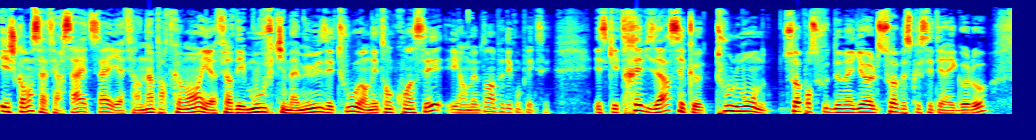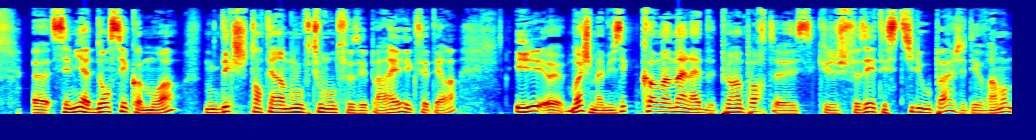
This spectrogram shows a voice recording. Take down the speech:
Et je commence à faire ça et ça et à faire n'importe comment et à faire des moves qui m'amusent et tout en étant coincé et en même temps un peu décomplexé. Et ce qui est très bizarre, c'est que tout le monde, soit pour se foutre de ma gueule, soit parce que c'était rigolo, euh, s'est mis à danser comme moi. Donc dès que je tentais un move, tout le monde faisait pareil, etc. Et euh, moi, je m'amusais comme un malade. Peu importe euh, ce que je faisais était stylé ou pas, j'étais vraiment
